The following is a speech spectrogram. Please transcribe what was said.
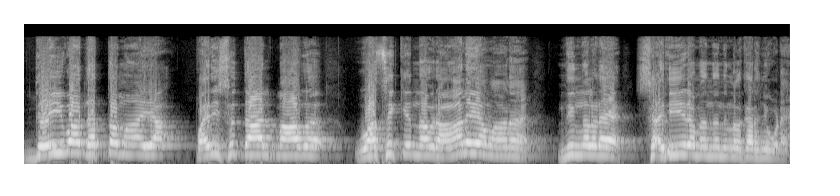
ദൈവദത്തമായ പരിശുദ്ധാത്മാവ് വസിക്കുന്ന ഒരു ആലയമാണ് നിങ്ങളുടെ ശരീരമെന്ന് നിങ്ങൾക്കറിഞ്ഞുകൂടെ?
